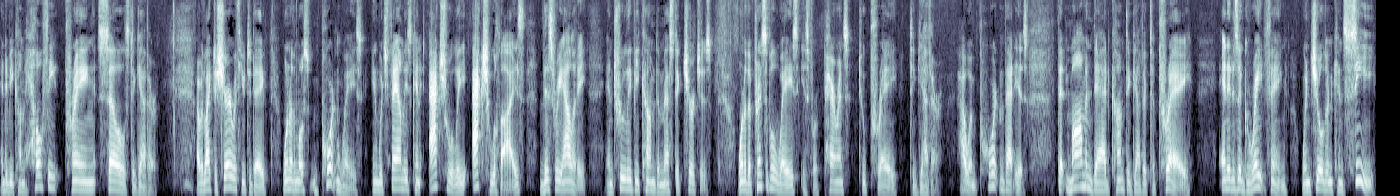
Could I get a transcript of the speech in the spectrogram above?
and to become healthy praying cells together. I would like to share with you today one of the most important ways in which families can actually actualize this reality and truly become domestic churches. One of the principal ways is for parents to pray together how important that is. That mom and dad come together to pray, and it is a great thing when children can see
